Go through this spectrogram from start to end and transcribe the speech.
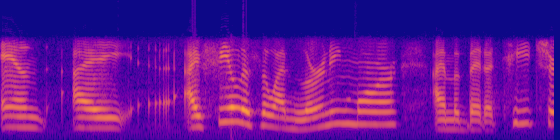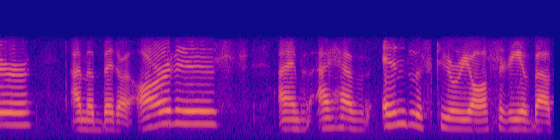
And I I feel as though I'm learning more. I'm a better teacher. I'm a better artist. I'm I have endless curiosity about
